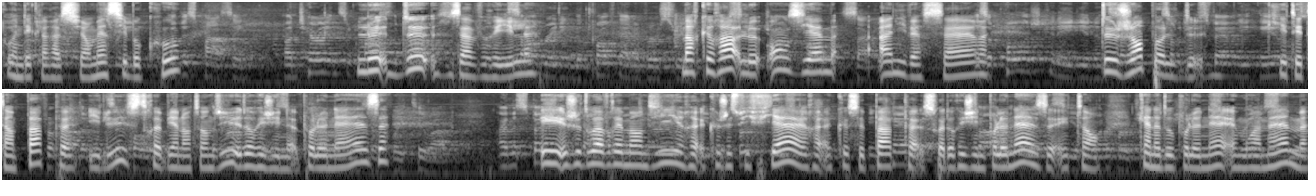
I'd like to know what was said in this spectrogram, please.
pour une déclaration. Merci beaucoup. Le 2 avril marquera le 11e anniversaire de Jean-Paul II, qui était un pape illustre, bien entendu, d'origine polonaise, et je dois vraiment dire que je suis fière que ce pape soit d'origine polonaise, étant canado-polonais moi-même,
